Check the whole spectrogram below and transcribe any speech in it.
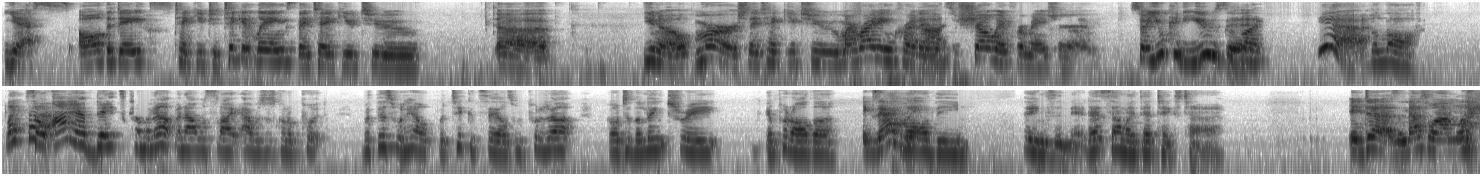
Yes. All the dates take you to ticket links. They take you to uh you know, merch. They take you to my writing credits, Right. show information. So you could use it. Like yeah. the loft. Like that. So I have dates coming up, and I was like, I was just gonna put, but this would help with ticket sales. We put it up, go to the link tree, and put all the exactly. all the things in there. That sounds like that takes time. It does, and that's why I'm like,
